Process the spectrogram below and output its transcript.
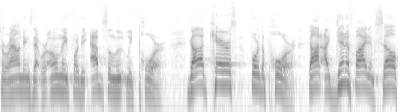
surroundings that were only for the absolutely poor. God cares for the poor. God identified himself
